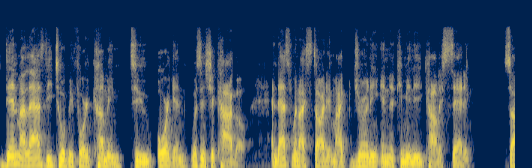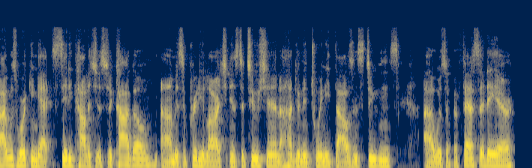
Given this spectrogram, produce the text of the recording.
Then my last detour before coming to Oregon was in Chicago. And that's when I started my journey in the community college setting. So I was working at City College of Chicago. Um, it's a pretty large institution, 120,000 students. I was a professor there.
